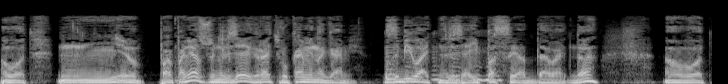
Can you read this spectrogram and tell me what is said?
Вот. Понятно, что нельзя играть руками и ногами. Забивать нельзя и пасы отдавать, да. Вот.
